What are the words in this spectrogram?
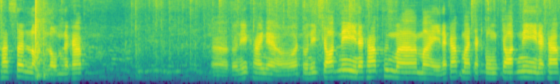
คาสเซิลหลอดลมนะครับอ่าตัวนี้ใครเนี่ยอ๋อตัวนี้จอร์ดนี่นะครับเพิ่งมาใหม่นะครับ มาจากกรงจอร์ดนี่นะครับ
